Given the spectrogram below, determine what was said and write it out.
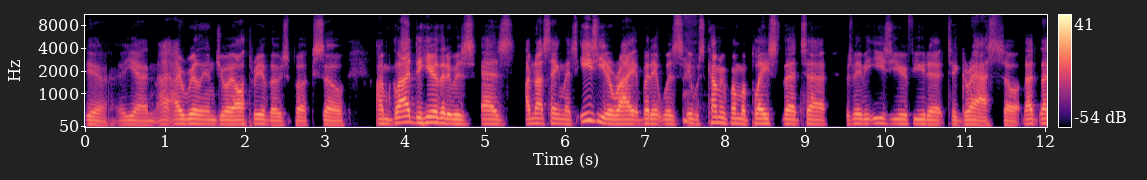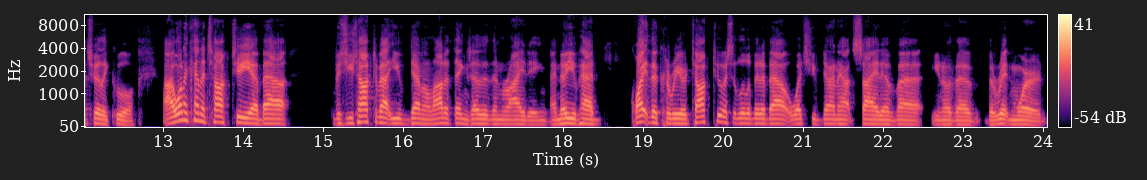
Yeah yeah and I, I really enjoy all three of those books. So I'm glad to hear that it was as I'm not saying that's easy to write, but it was it was coming from a place that uh, was maybe easier for you to to grasp. So that that's really cool. I want to kind of talk to you about because you talked about you've done a lot of things other than writing. I know you've had quite the career. Talk to us a little bit about what you've done outside of uh, you know the the written word.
